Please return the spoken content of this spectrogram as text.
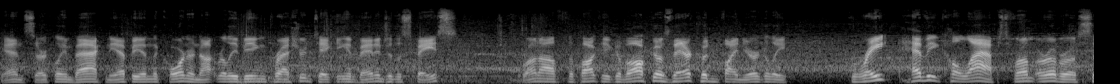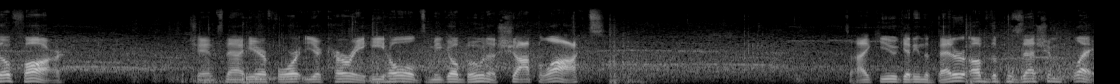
Again, circling back, Niepi in the corner, not really being pressured, taking advantage of the space. Run off the puck, Ikavalko's there, couldn't find Jurgeli Great heavy collapse from Örebro so far. Chance now here for Yakuri. He holds. Migo Buna shot blocked. It's IQ getting the better of the possession play.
